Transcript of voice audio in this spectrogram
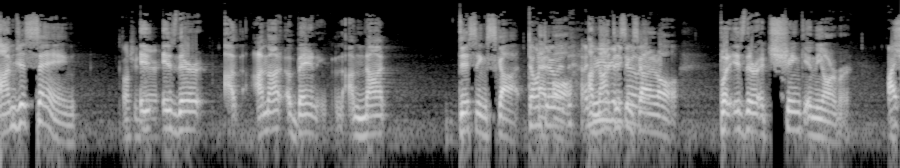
I'm just saying, Don't you is, dare. is there? I, I'm not abandoning. I'm not dissing Scott. Don't at do it. all. I knew I'm you not were gonna dissing go Scott there. at all. But is there a chink in the armor? I think-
